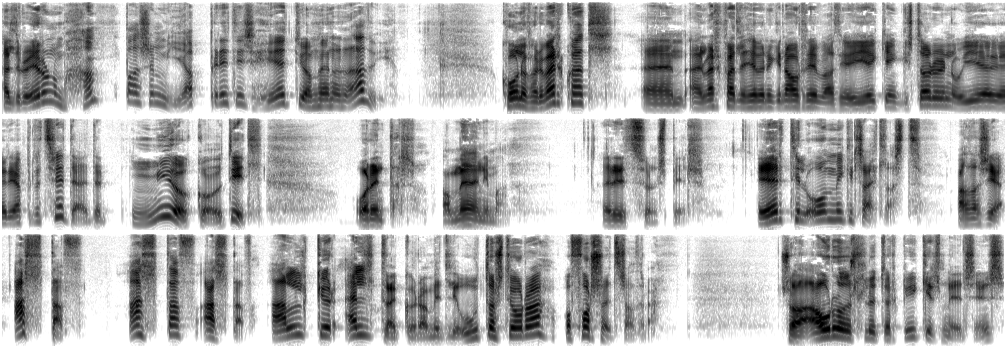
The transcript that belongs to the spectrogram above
Heldur er hann um hampað sem jafnbreytis hetju á meðan að því. Konu fær verkvall um, en verkvalli hefur engin áhrif að því að ég gengi störfin og ég er jafnbreytis hetja. Þetta er mjög góðu dýl og reyndar á meðan í mann. Ríðsson spyr. Er til ómikið sætlast að það sé alltaf, alltaf, alltaf algjör eldveggur á milli útastjóra og forsvætisáþra? svo að áróðurslutur ríkismiðilsins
